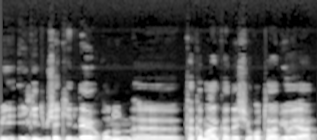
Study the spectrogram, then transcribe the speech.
bir ilginç bir şekilde onun e, takım arkadaşı Otavio'ya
